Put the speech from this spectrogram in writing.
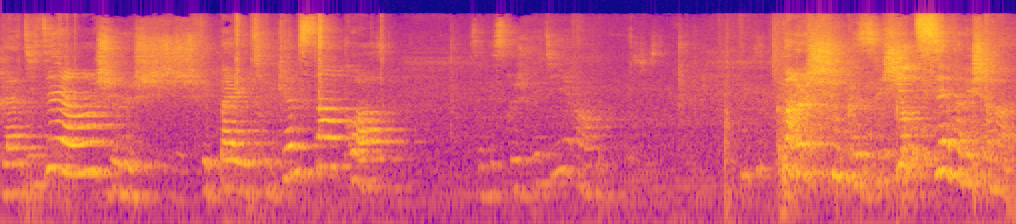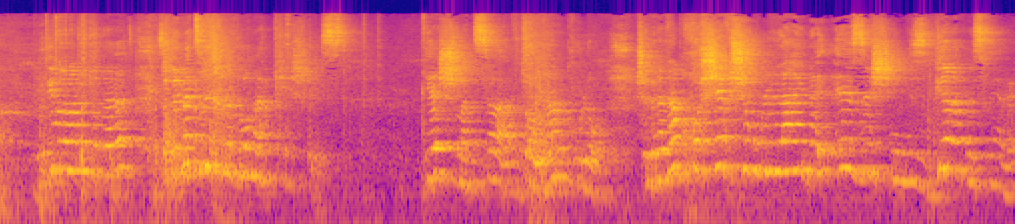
plein d'idées, hein. Je, je, je fais pas les trucs comme ça, quoi. Vous savez ce que je veux dire, hein. משהו כזה שיוצא מהנשמה. יודעים על מה אני מדברת? זה באמת צריך לבוא מהקשקש. יש מצב בעולם כולו, שבן אדם חושב שאולי באיזושהי מסגרת מסוימת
